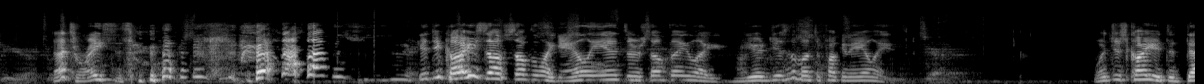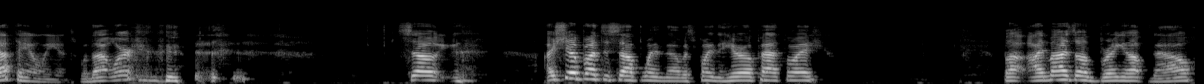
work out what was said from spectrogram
here to. That's racist. Could you call yourself something like aliens or something? Like you're just a bunch of fucking aliens. Why just call you the Death Aliens? Would that work? so, I should have brought this up when I was playing the Hero Pathway, but I might as well bring it up now.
